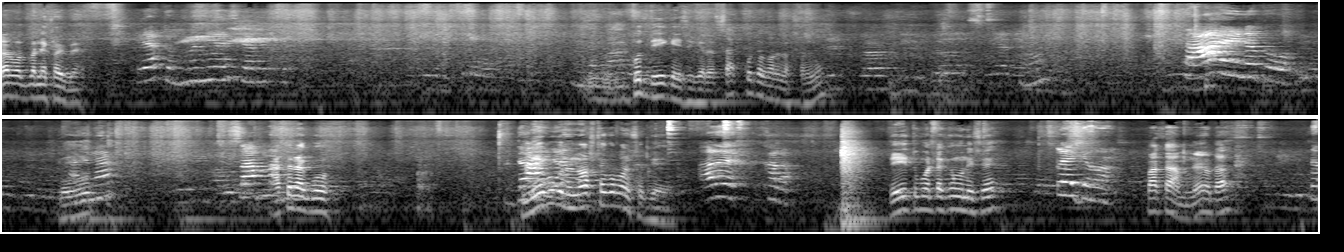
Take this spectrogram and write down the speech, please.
শরবত বানিয়ে খাইবে এটা তো মনে আছে বুদ্ধি কেছে গেরা সাপ কত করে লাগছে না তাই না তো দেখি সাপ না হাতে রাখব লেবু করে নষ্ট করবেন চোখে আরে খারাপ দেখি তোমারটা কেমন হয়েছে এই যে পাকা আম না ওটা না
